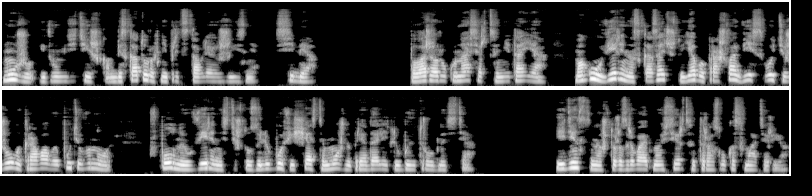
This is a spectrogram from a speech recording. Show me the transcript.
мужу и двум детишкам, без которых не представляю жизни, себя. Положа руку на сердце, не тая, могу уверенно сказать, что я бы прошла весь свой тяжелый кровавый путь вновь, в полной уверенности, что за любовь и счастье можно преодолеть любые трудности. Единственное, что разрывает мое сердце, это разлука с матерью.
